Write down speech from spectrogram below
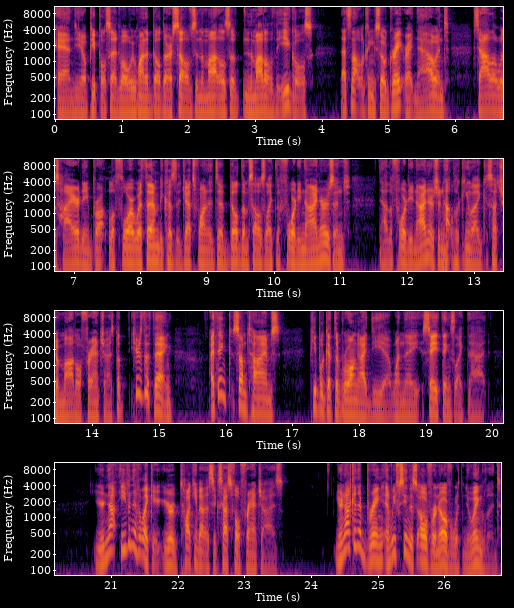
And you know, people said, "Well, we want to build ourselves in the models of the model of the Eagles." That's not looking so great right now, and Saleh was hired and he brought LaFleur with him because the Jets wanted to build themselves like the 49ers. And now the 49ers are not looking like such a model franchise. But here's the thing I think sometimes people get the wrong idea when they say things like that. You're not, even if like you're talking about a successful franchise, you're not going to bring, and we've seen this over and over with New England,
